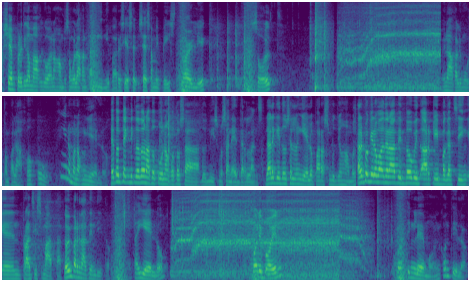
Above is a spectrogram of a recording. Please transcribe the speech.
Siyempre, di ka makakagawa ng hummus na wala kang tahini, pare ses- sesame paste, garlic, salt, may nakakalimutan pala ako. Oh. Hingin naman akong yelo. Etong technique na to, natutunan ko to sa doon mismo sa Netherlands. Lalagay daw sila ng yelo para smooth yung hummus. Alam ko ginawa na natin to with RK Bagat Singh and Francis Mata. Gawin pa rin natin dito. Ito yelo. Olive oil. Konting lemon. Konti lang.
